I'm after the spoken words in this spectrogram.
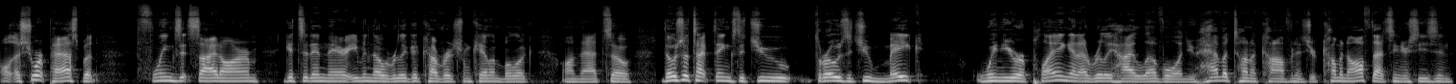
a short pass but flings it sidearm gets it in there even though really good coverage from Kalen Bullock on that. So those are the type things that you throws that you make when you're playing at a really high level and you have a ton of confidence, you're coming off that senior season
